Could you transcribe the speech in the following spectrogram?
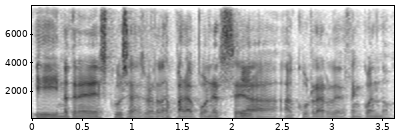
y no tener excusas, ¿verdad? Para ponerse a, currar de vez en cuando.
